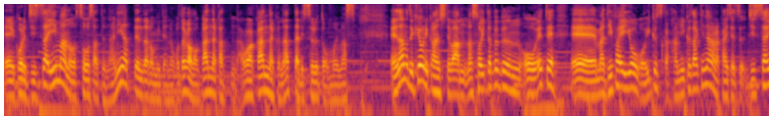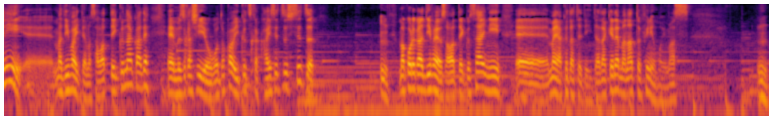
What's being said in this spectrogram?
えー、これ実際今の操作って何やってんだろうみたいなことが分かんなかった、分かんなくなったりすると思います。えー、なので今日に関しては、まあそういった部分を得て、えー、まあ DeFi 用語をいくつか噛み砕きながら解説、実際に、えー、まあ DeFi っていうのを触っていく中で、えー、難しい用語とかをいくつか解説しつつ、うん。まあ、これから DeFi を触っていく際に、えー、まあ、役立てていただければなというふうに思います。うん。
